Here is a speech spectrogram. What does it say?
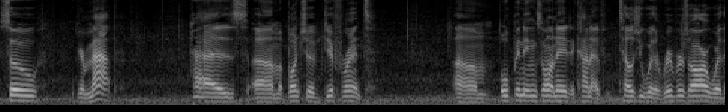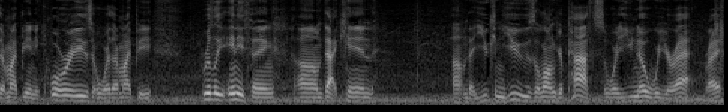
So your map has um, a bunch of different um, openings on it. It kind of tells you where the rivers are, where there might be any quarries, or where there might be really anything um, that can um, that you can use along your path, so where you know where you're at, right?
